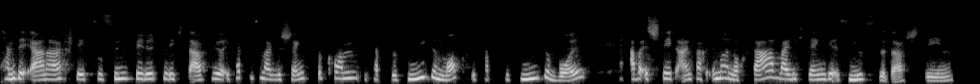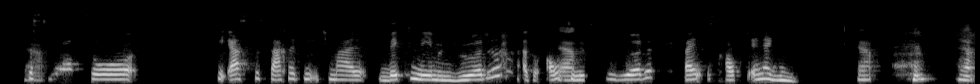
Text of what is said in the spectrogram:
Tante Erna steht so sinnbildlich dafür. Ich habe das mal geschenkt bekommen. Ich habe das nie gemocht. Ich habe das nie gewollt. Aber es steht einfach immer noch da, weil ich denke, es müsste da stehen. Ja. Das wäre so die erste Sache, die ich mal wegnehmen würde, also ausmisten ja. würde, weil es raubt Energie. Ja. Ja.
